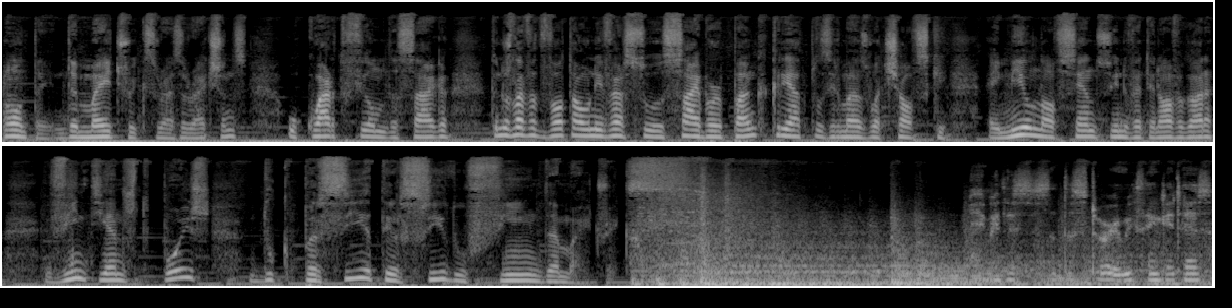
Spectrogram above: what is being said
Ontem, The Matrix Resurrections, o quarto filme da saga, que nos leva de volta ao universo cyberpunk, criado pelos irmãos Wachowski em 1999, agora 20 anos depois do que parecia ter sido o fim da Matrix. Maybe this isn't the story we think it is.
